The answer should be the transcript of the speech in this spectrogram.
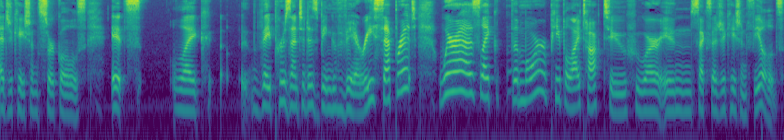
education circles it's like they present it as being very separate. Whereas like the more people i talk to who are in sex education fields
